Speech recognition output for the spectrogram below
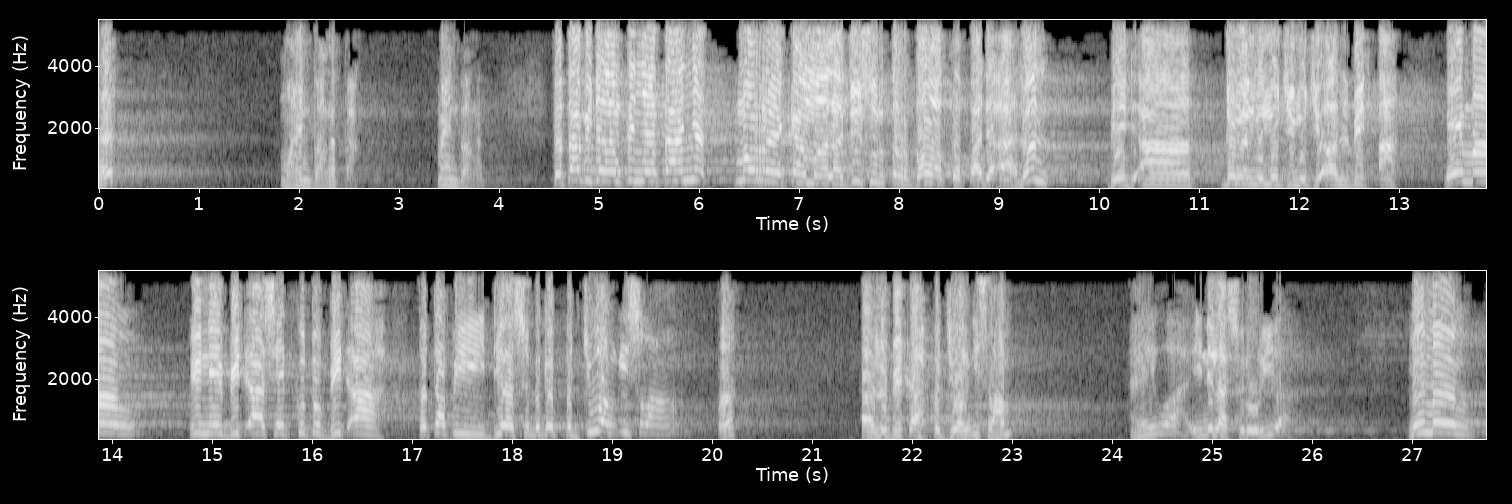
Hah? Main banget pak. Main banget. Tetapi dalam kenyataannya mereka malah justru terbawa kepada ahlul bid'ah dengan memuji-muji ahlul bid'ah. Memang ini bid'ah Syed Kutub bid'ah, tetapi dia sebagai pejuang Islam. Hah? Ahlul bid'ah pejuang Islam? Hei wah, inilah sururiyah. Memang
